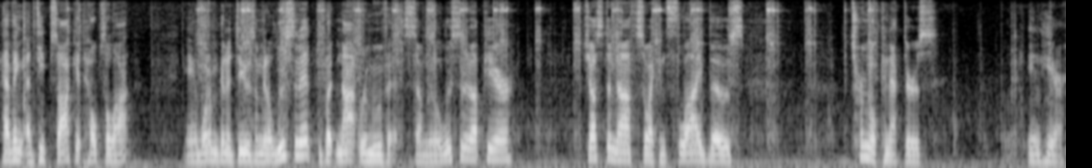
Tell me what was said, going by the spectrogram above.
Having a deep socket helps a lot. And what I'm going to do is I'm going to loosen it, but not remove it. So I'm going to loosen it up here just enough so I can slide those terminal connectors in here.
